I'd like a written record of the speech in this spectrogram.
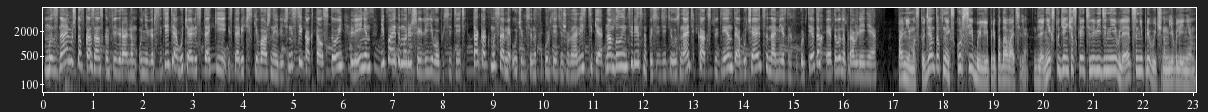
Мы знаем, что в Казанском федеральном университете обучались такие исторически важные личности, как Толстой, Ленин, и поэтому решили его посетить. Так как мы сами учимся на факультете журналистики, нам было интересно посетить и узнать, как студенты студенты обучаются на местных факультетах этого направления. Помимо студентов, на экскурсии были и преподаватели. Для них студенческое телевидение является непривычным явлением.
